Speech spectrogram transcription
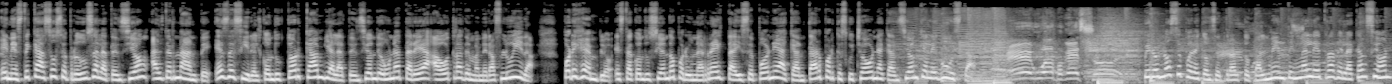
En este caso se produce la atención alternante, es decir, el conductor cambia la atención de una tarea a otra de manera fluida. Por ejemplo, está conduciendo por una recta y se pone a cantar porque escuchó una canción que le gusta. ¡Qué guapo que soy! Pero no se puede concentrar totalmente en la letra de la canción,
